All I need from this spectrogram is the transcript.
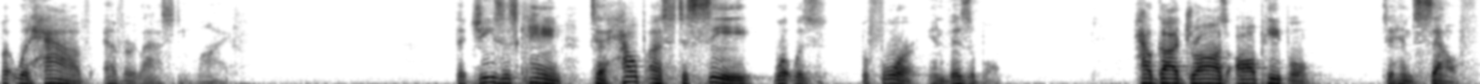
but would have everlasting life. That Jesus came to help us to see what was before invisible. How God draws all people to himself.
